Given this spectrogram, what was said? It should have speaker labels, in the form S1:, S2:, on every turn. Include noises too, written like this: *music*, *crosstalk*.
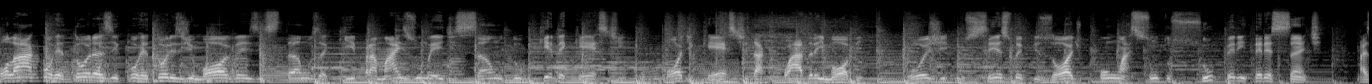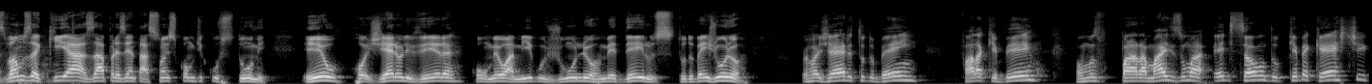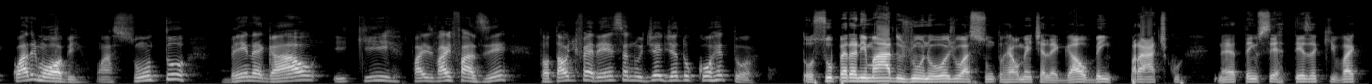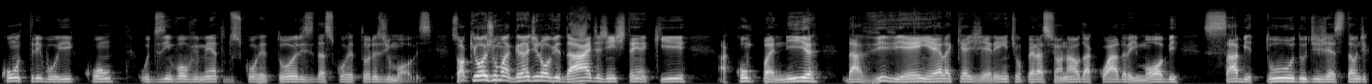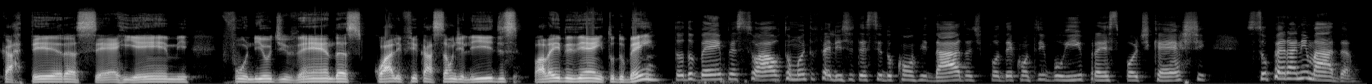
S1: Olá, corretoras e corretores de imóveis, estamos aqui para mais uma edição do QBcast, o podcast da Quadra Imob. Hoje, o sexto episódio com um assunto super interessante. Mas vamos aqui às apresentações como de costume. Eu, Rogério Oliveira, com o meu amigo Júnior Medeiros. Tudo bem, Júnior?
S2: Oi, Rogério, tudo bem? Fala QB. Vamos para mais uma edição do QBcast Quadrimob, um assunto bem legal e que faz, vai fazer total diferença no dia a dia do corretor.
S1: Tô super animado, Júnior. Hoje o assunto realmente é legal, bem prático. Né? Tenho certeza que vai contribuir com o desenvolvimento dos corretores e das corretoras de imóveis. Só que hoje uma grande novidade, a gente tem aqui a companhia da Vivien, ela que é gerente operacional da Quadra Imob, sabe tudo de gestão de carteira, CRM, funil de vendas, qualificação de leads. Fala aí, Vivien, tudo bem?
S3: Tudo bem, pessoal. Estou muito feliz de ter sido convidada, de poder contribuir para esse podcast. Super animada.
